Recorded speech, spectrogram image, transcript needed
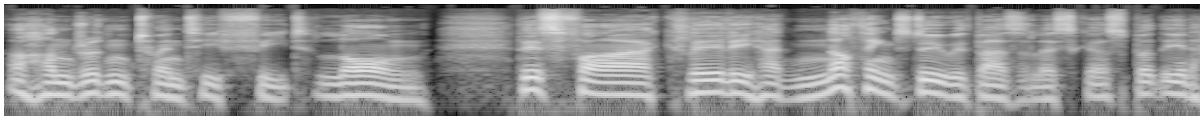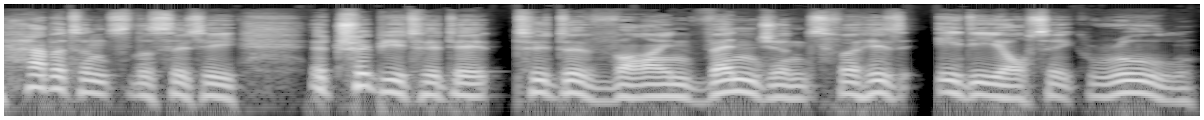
120 feet long. This fire clearly had nothing to do with Basiliscus, but the inhabitants of the city attributed it to divine vengeance for his idiotic rule.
